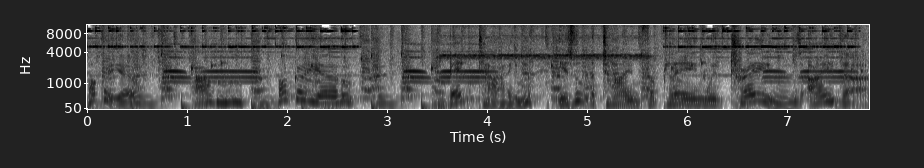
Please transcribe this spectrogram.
Pocoyo? Um, Pocoyo. Bedtime isn't the time for playing with trains either.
